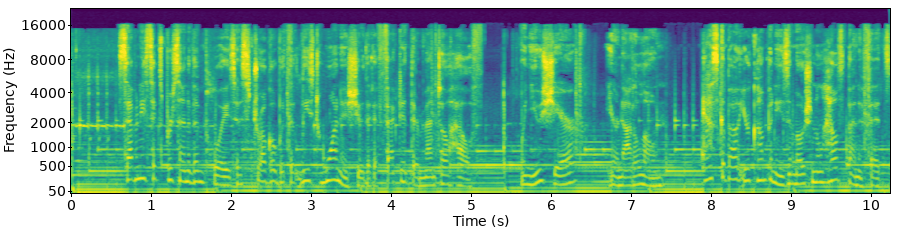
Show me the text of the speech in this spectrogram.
76% of employees have struggled with at least one issue that affected their mental health. When you share, you're not alone. Ask about your company's emotional health benefits.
